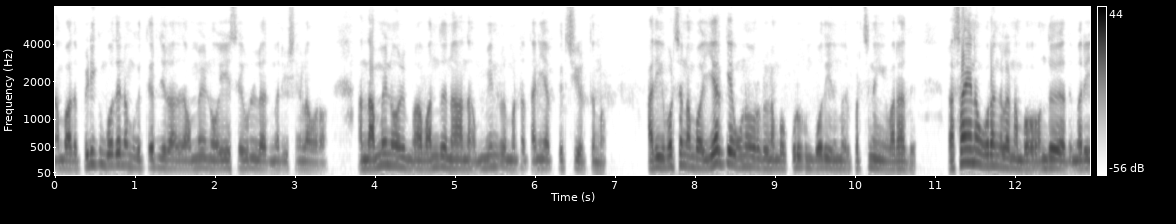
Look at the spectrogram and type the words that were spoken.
நம்ம அதை பிடிக்கும் போதே நமக்கு தெரிஞ்சிடும் அது அம்மை நோய் செவில் அது மாதிரி விஷயங்கள்லாம் வரும். அந்த அம்மை நோய் வந்துன்னா அந்த மீன்கள் மட்டும் தனியாக பிரித்து எடுத்துடணும். அதிகபட்சம் நம்ம இயற்கை உணவுகள் நம்ம கொடுக்கும்போது இது மாதிரி பிரச்சனைங்க வராது. ரசாயன உரங்களை நம்ம வந்து அது மாதிரி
